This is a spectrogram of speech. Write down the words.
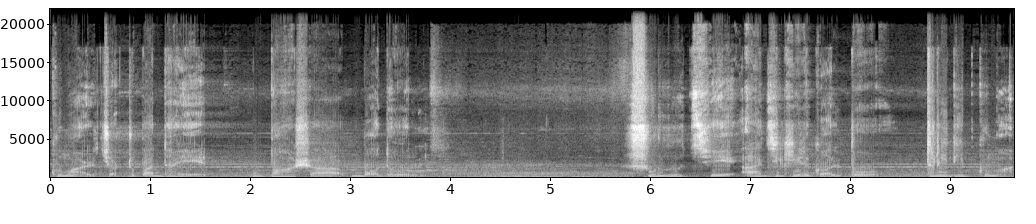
কুমার চট্টোপাধ্যায়ের বাসা বদল। শুরু হচ্ছে আজকের গল্প ত্রিদীপ কুমার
